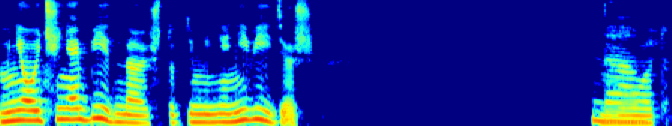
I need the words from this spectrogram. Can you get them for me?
мне очень обидно, что ты меня не видишь. Да. Вот.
